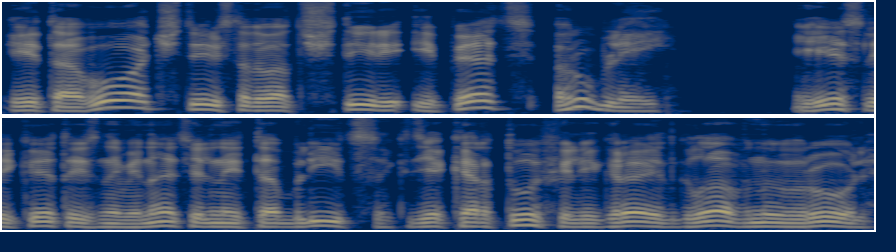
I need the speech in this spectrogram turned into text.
Итого 424,5 рублей. Если к этой знаменательной таблице, где картофель играет главную роль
